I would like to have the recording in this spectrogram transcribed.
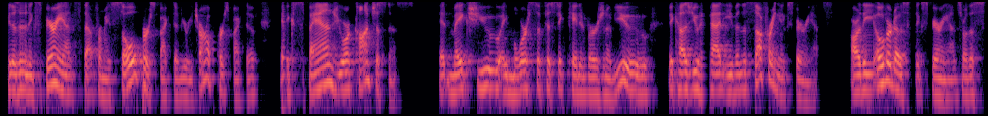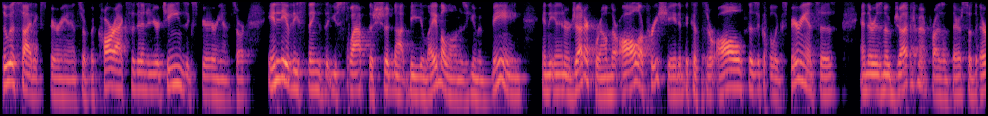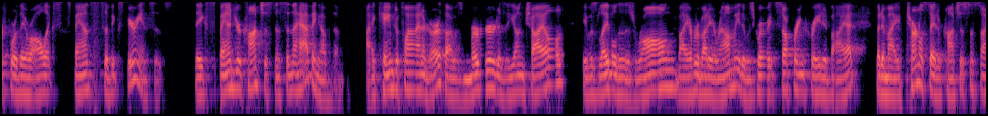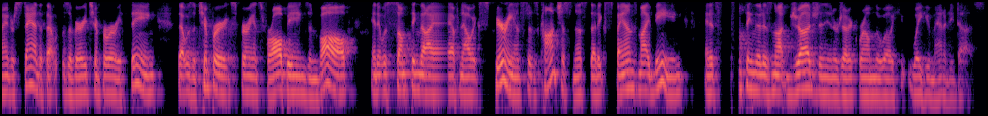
It is an experience that, from a soul perspective, your eternal perspective, expands your consciousness. It makes you a more sophisticated version of you because you had even the suffering experience or the overdose experience or the suicide experience or the car accident in your teens experience or any of these things that you slap the should not be label on as a human being in the energetic realm they're all appreciated because they're all physical experiences and there is no judgment present there. So therefore they are all expansive experiences. They expand your consciousness in the having of them. I came to planet earth. I was murdered as a young child It was labeled as wrong by everybody around me. There was great suffering created by it. But in my eternal state of consciousness, I understand that that was a very temporary thing, that was a temporary experience for all beings involved. And it was something that I have now experienced as consciousness that expands my being. And it's something that is not judged in the energetic realm the way, way humanity does.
